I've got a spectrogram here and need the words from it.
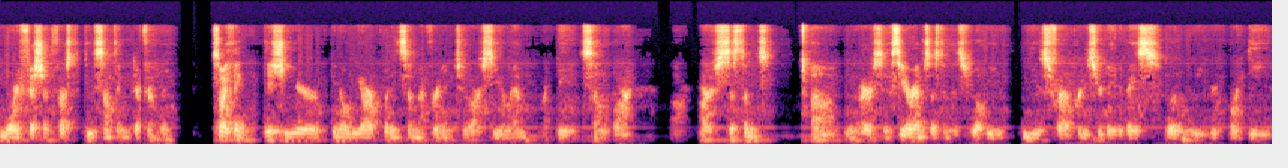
more efficient for us to do something differently? So I think this year, you know, we are putting some effort into our CRM, updating some of our our systems. Uh, our CRM system is what we we use for our producer database where we report the,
